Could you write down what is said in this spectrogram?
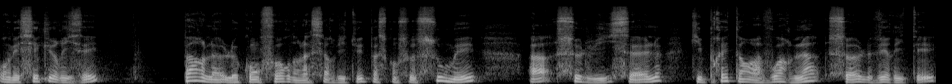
on est sécurisé par le confort dans la servitude parce qu'on se soumet à celui, celle qui prétend avoir la seule vérité.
